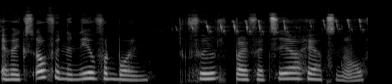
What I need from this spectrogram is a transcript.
Er wächst auf in der Nähe von Bäumen, füllt bei Verzehr Herzen auf.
